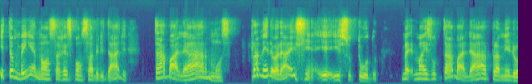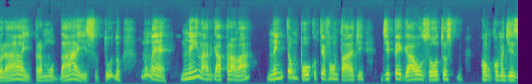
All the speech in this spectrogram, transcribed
E também é nossa responsabilidade trabalharmos para melhorar esse, isso tudo. Mas o trabalhar para melhorar e para mudar isso tudo não é nem largar para lá, nem tampouco ter vontade de pegar os outros, como, como, diz,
